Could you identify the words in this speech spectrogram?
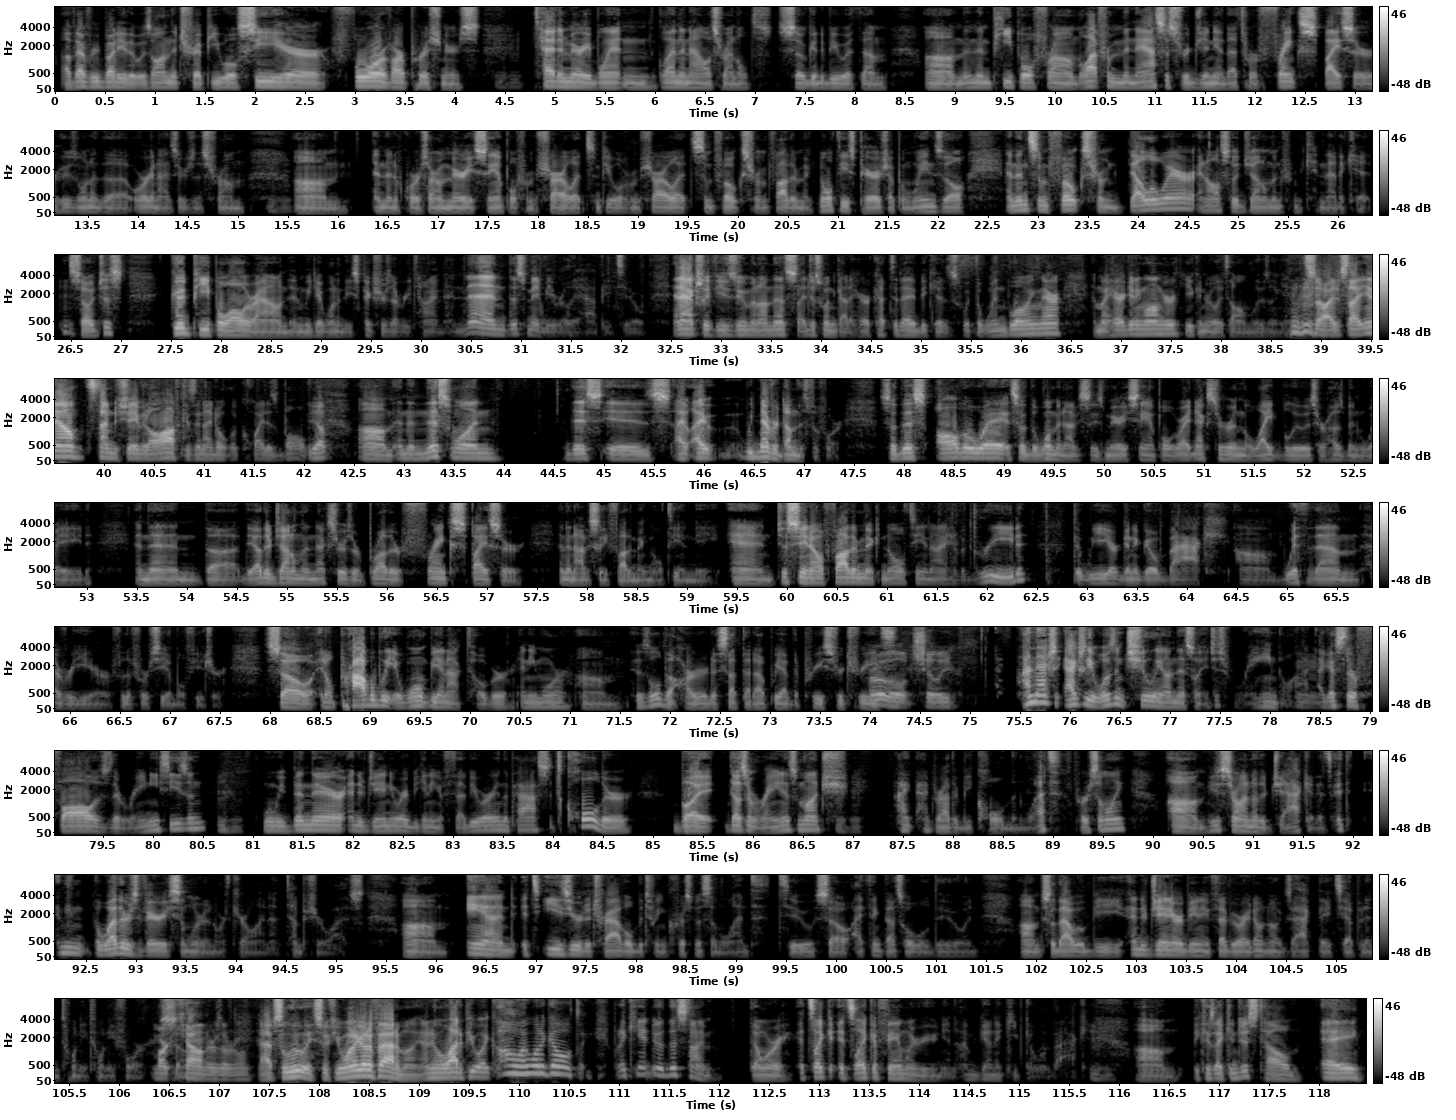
of everybody that was on the trip. You will see here four of our parishioners mm-hmm. Ted and Mary Blanton, Glenn and Alice Reynolds. So good to be with them. Um, and then people from a lot from Manassas, Virginia. That's where Frank Spicer, who's one of the organizers, is from. Mm-hmm. Um, and then, of course, our own Mary Sample from Charlotte, some people from Charlotte, some folks from Father McNulty's parish up in Waynesville, and then some folks from Delaware, and also a gentleman from Connecticut. Mm-hmm. So just good people all around and we get one of these pictures every time. And then this made me really happy too. And actually if you zoom in on this i just went and got a haircut today because with the wind blowing there and my hair getting longer you can really tell i'm losing it. So i just thought you know it's time to shave it all off because then i don't look quite as bald. Yep. Um, and then this one this is I, I we'd never done this before. So this all the way so the woman obviously is mary sample. Right next to her in the light blue is her husband wade. And then the the other gentleman next to her is her brother Frank Spicer, and then obviously Father McNulty and me. And just so you know, Father McNulty and I have agreed that we are going to go back um, with them every year for the foreseeable future. So it'll probably it won't be in October anymore. Um, it was a little bit harder to set that up. We have the priest retreats. a little chilly. I'm actually actually it wasn't chilly on this one. It just rained a lot. Mm. I guess their fall is their rainy season. Mm-hmm. When we've been there end of January, beginning of February in the past, it's colder, but doesn't rain as much. Mm-hmm. I'd, I'd rather be cold than wet personally. Um, you just throw on another jacket. It's it. I mean, the weather's very similar to North Carolina temperature wise, um, and it's easier to travel between Christmas and Lent too. So I think that's what we'll do. And um, so that will be end of January, beginning of February. I don't know exact dates yet, but in 2024. Mark so, calendars, everyone. Absolutely. So if you want to go to Fatima, I know a lot of people are like, oh, I want to go, it's like, but I can't do it this time. Don't worry. It's like it's like a family reunion. I'm gonna keep going back um, because I can just tell a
